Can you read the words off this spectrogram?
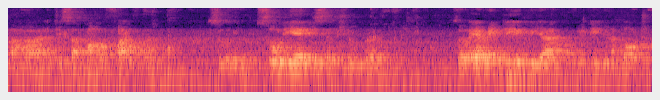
uh, is about 5 gram, so sodium is a 2 gram. So every day we are eating a lot of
